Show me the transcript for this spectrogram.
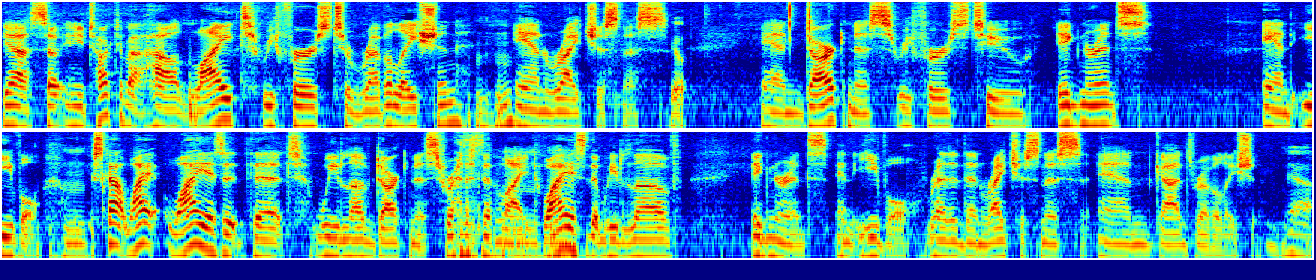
Yeah, so and you talked about how light refers to revelation mm-hmm. and righteousness. Yep. And darkness refers to ignorance and evil. Mm-hmm. Scott, why why is it that we love darkness rather than light? Mm-hmm. Why is it that we love ignorance and evil rather than righteousness and God's revelation? Yeah.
